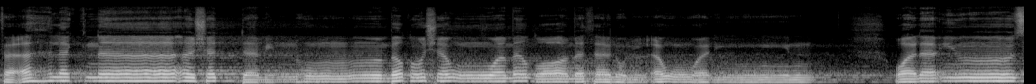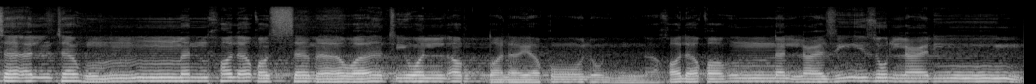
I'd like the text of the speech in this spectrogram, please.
فأهلكنا أشد منهم بطشا ومضى مثل الأولين. ولئن سألتهم من خلق السماوات والأرض ليقولن خلقهن العزيز العليم.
